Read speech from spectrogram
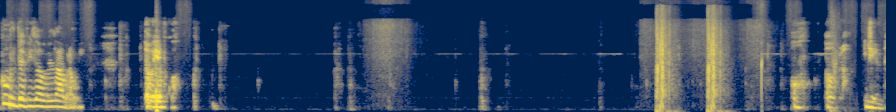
Kurde, widzowie, zabrał mi. Dawaj jabłko. O, dobra, idziemy.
